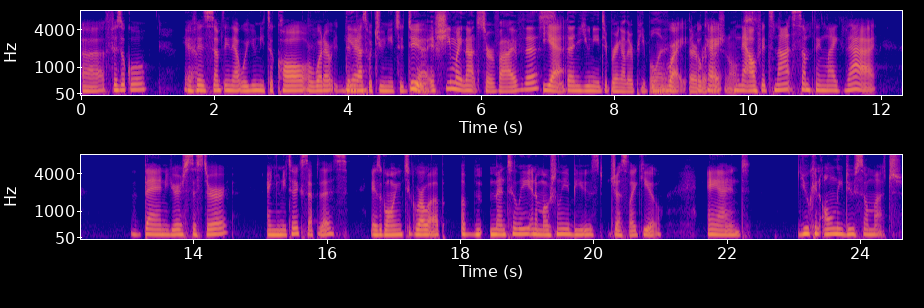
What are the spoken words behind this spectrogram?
uh, physical, if it's something that where you need to call or whatever, then Yeah. that's what you need to do. Yeah, if she might not survive this, Yeah. then you need to bring other people in. Right. That okay. professionals. Now, if it's not something like that, then your sister, and you need to accept this, is going to grow up ab- mentally and emotionally abused just like you. And you can only do so much.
